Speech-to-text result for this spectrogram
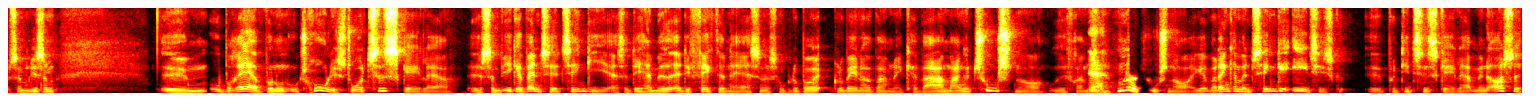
som ligesom øh, opererer på nogle utrolig store tidsskalaer, øh, som vi ikke er vant til at tænke i. Altså det her med, at effekterne af sådan noget som global, global opvarmning kan vare mange tusind år ude i fremtiden. Ja. 100.000 år. Ikke? Hvordan kan man tænke etisk øh, på de tidsskalaer? Men også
